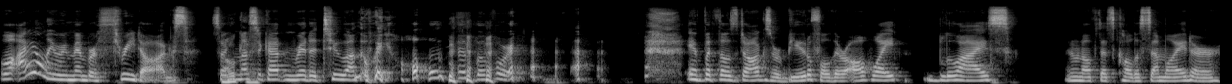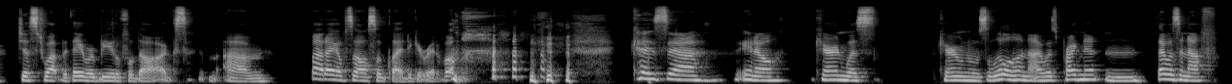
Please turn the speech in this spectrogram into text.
well, I only remember three dogs, so okay. he must have gotten rid of two on the way home before. yeah, but those dogs were beautiful. They're all white, blue eyes. I don't know if that's called a Samoyed or just what, but they were beautiful dogs. Um, but I was also glad to get rid of them because uh, you know Karen was Karen was little and I was pregnant, and that was enough.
